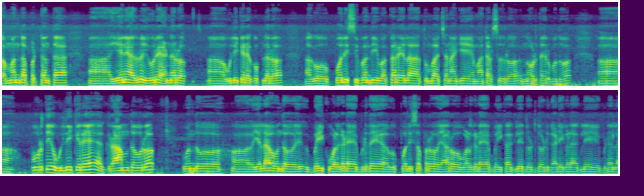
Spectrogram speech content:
ಸಂಬಂಧಪಟ್ಟಂಥ ಏನೇ ಆದರೂ ಇವರೇ ಅಣ್ಣರು ಹುಲಿಕೆರೆ ಕೊಪ್ಪಲರು ಹಾಗೂ ಪೊಲೀಸ್ ಸಿಬ್ಬಂದಿ ವಕರೆಲ್ಲ ತುಂಬ ಚೆನ್ನಾಗಿ ಮಾತಾಡ್ಸಿದ್ರು, ನೋಡ್ತಾ ಇರ್ಬೋದು. ಪೂರ್ತಿ ಹುಲಿಕೆರೆ ಗ್ರಾಮದವರು ಒಂದು ಎಲ್ಲ ಒಂದು ಬೈಕ್ ಒಳಗಡೆ ಬಿಡದೆ ಪೊಲೀಸಪ್ಪರು ಯಾರೋ ಒಳಗಡೆ ಆಗಲಿ, ದೊಡ್ಡ ದೊಡ್ಡ ಗಾಡಿಗಳಾಗಲಿ ಬಿಡಲ್ಲ.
